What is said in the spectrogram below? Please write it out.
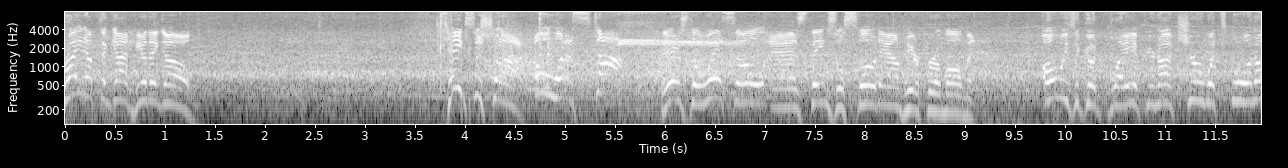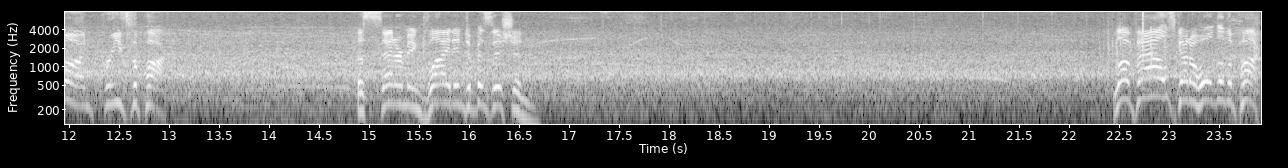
Right up the gut. Here they go. Takes a shot. Oh, what a stop. There's the whistle as things will slow down here for a moment. Always a good play. If you're not sure what's going on, freeze the puck. The centermen glide into position. Laval's got a hold of the puck.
